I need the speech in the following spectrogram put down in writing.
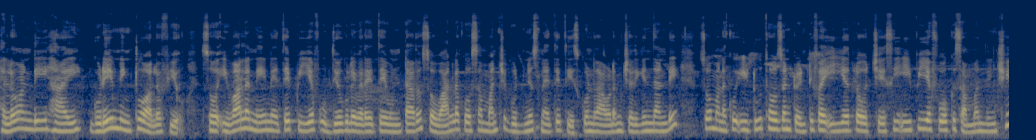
హలో అండి hi. Good evening to all of you. So ఇవాళ నేనైతే పీఎఫ్ ఉద్యోగులు ఎవరైతే ఉంటారో సో వాళ్ళ కోసం మంచి గుడ్ న్యూస్ని అయితే తీసుకొని రావడం జరిగిందండి. సో మనకు ఈ టూ థౌజండ్ ట్వంటీ ఫైవ్ ఇయర్లో వచ్చేసి ఈపీఎఫ్ఓకి సంబంధించి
